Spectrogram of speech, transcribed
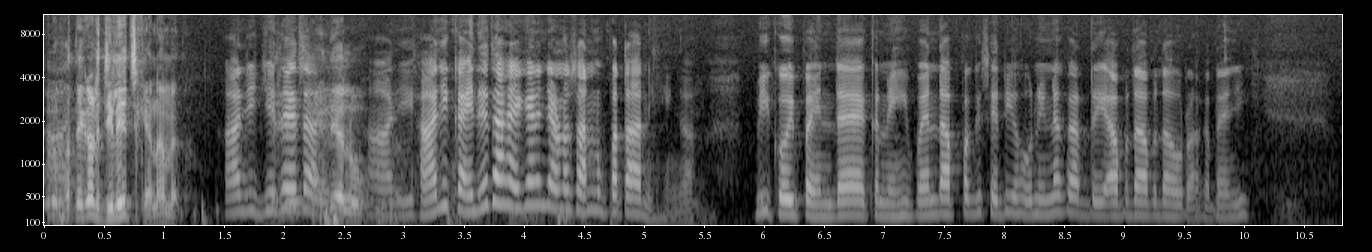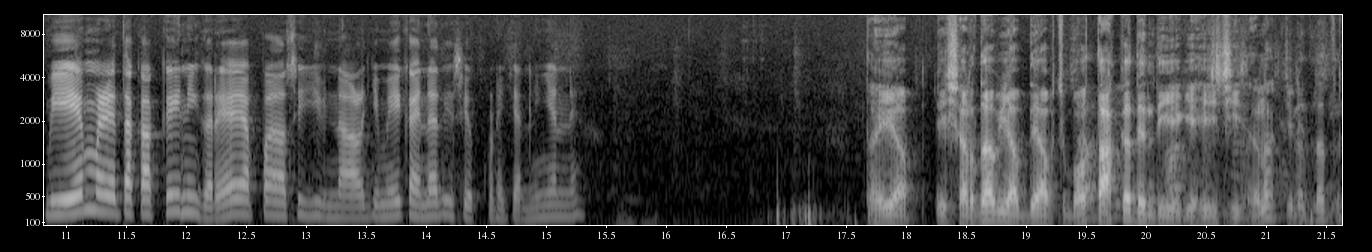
ਪੂਰੇ ਫਤਿਹਗੜ੍ਹ ਜ਼ਿਲ੍ਹੇ 'ਚ ਕਹਿਣਾ ਮੈਂ ਤਾਂ। ਹਾਂਜੀ ਜਿਹਦੇ ਤਾਂ ਕਹਿੰਦੇ ਆ ਲੋਕ। ਹਾਂਜੀ ਹਾਂਜੀ ਕਹਿੰਦੇ ਤਾਂ ਹੈਗੇ ਨੇ ਜਾਣੋ ਸਾਨੂੰ ਪਤਾ ਨਹੀਂ ਹੈਗਾ ਵੀ ਕੋਈ ਪੈਂਦਾ ਹੈ ਕਿ ਨਹੀਂ ਪੈਂਦਾ। ਆਪਾਂ ਕਿਸੇ ਦੀ ਉਹ ਨਹੀਂ ਨਾ ਕਰਦੇ ਆਪਦਾ ਆਪਦਾ ਉਹ ਰੱਖਦੇ ਆ ਜੀ। ਵੀ ਇਹ ਮੇਰੇ ਤਾਂ ਕਾਕੇ ਹੀ ਨਹੀਂ ਕਰਿਆ ਆਪਾਂ ਅਸੀਂ ਜੀ ਨਾਲ ਜਿਵੇਂ ਇਹ ਕਹਿੰਦਾ ਸੀ ਅਸੀਂ ਉਕਣੇ ਚੱਲੀ ਜਾਂਦੇ ਹਾਂ ਤਾਂ ਇਹ ਆਪ ਇਹ ਸ਼ਰਧਾ ਵੀ ਆਪਦੇ ਆਪ 'ਚ ਬਹੁਤ ਤਾਕਤ ਦਿੰਦੀ ਹੈਗੀ ਇਹ ਜੀ ਚੀਜ਼ ਹੈ ਨਾ ਜਿਹੜੀ ਸ਼ਰਧਾ ਤਾਂ-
